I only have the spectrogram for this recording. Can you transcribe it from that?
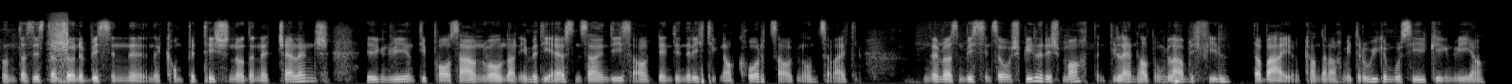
Und das ist dann so ein bisschen eine, eine Competition oder eine Challenge irgendwie. Und die Posaunen wollen dann immer die Ersten sein, die sagen, den, den richtigen Akkord sagen und so weiter. Und wenn man das ein bisschen so spielerisch macht, die lernen halt unglaublich viel dabei und kann dann auch mit ruhiger Musik irgendwie ja,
